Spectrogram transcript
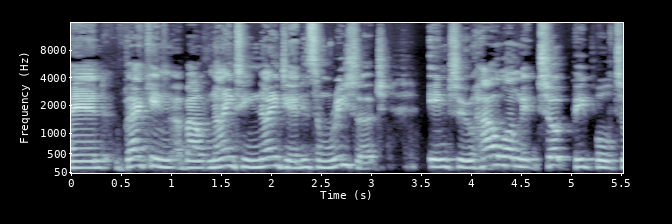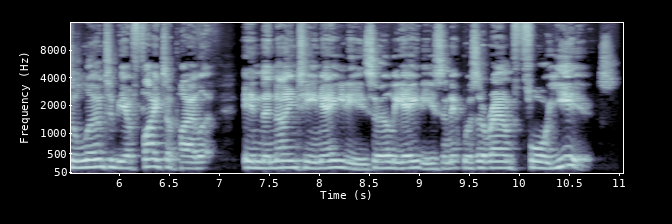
And back in about 1990, I did some research into how long it took people to learn to be a fighter pilot in the 1980s, early 80s, and it was around four years.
